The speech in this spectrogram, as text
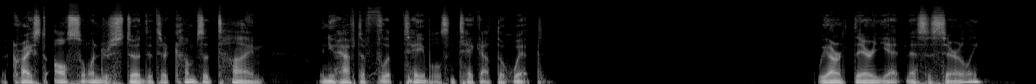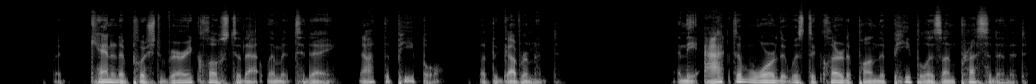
But Christ also understood that there comes a time when you have to flip tables and take out the whip. We aren't there yet necessarily, but Canada pushed very close to that limit today, not the people, but the government. And the act of war that was declared upon the people is unprecedented.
